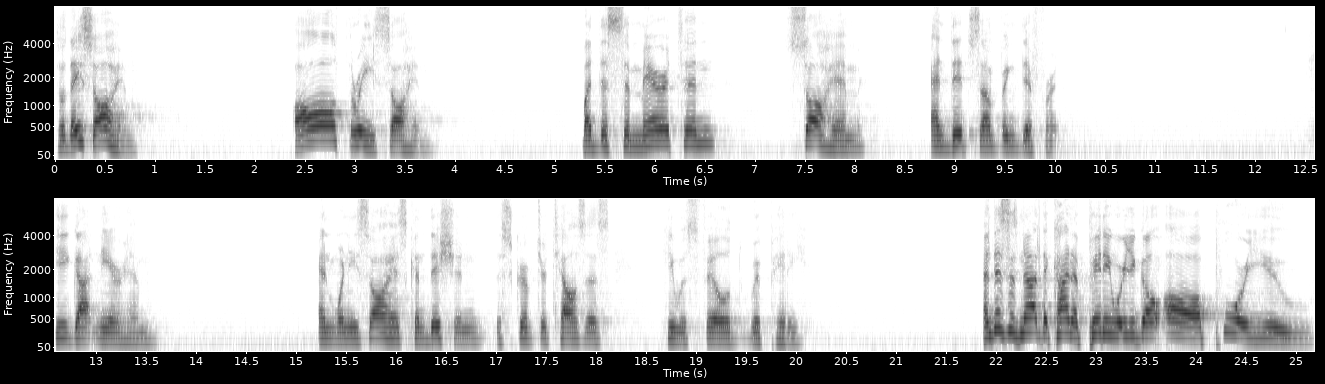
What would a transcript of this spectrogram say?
So they saw him. All three saw him. But the Samaritan saw him and did something different. He got near him. And when he saw his condition, the scripture tells us he was filled with pity. And this is not the kind of pity where you go, oh, poor you.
